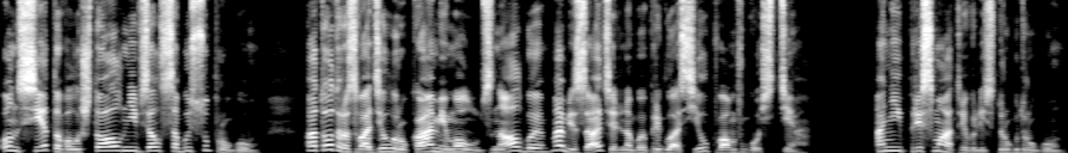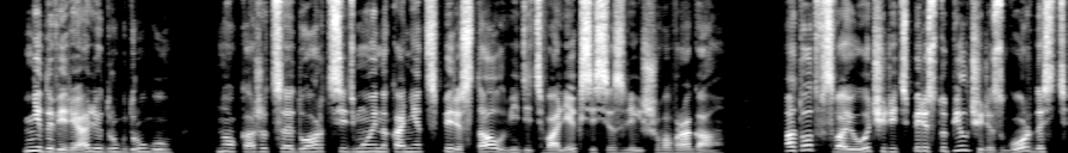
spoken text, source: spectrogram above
Он сетовал, что Ал не взял с собой супругу. А тот разводил руками, мол, знал бы, обязательно бы пригласил к вам в гости. Они присматривались друг к другу, не доверяли друг другу, но, кажется, Эдуард VII наконец перестал видеть в Алексисе злейшего врага. А тот, в свою очередь, переступил через гордость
